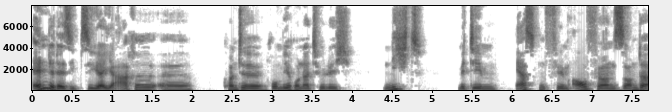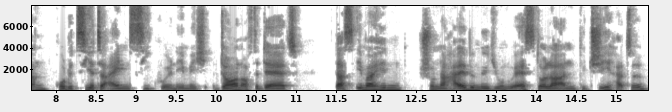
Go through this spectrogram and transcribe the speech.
Ende der 70er Jahre äh, konnte Romero natürlich nicht mit dem ersten Film aufhören, sondern produzierte einen Sequel, nämlich Dawn of the Dead, das immerhin schon eine halbe Million US-Dollar an Budget hatte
